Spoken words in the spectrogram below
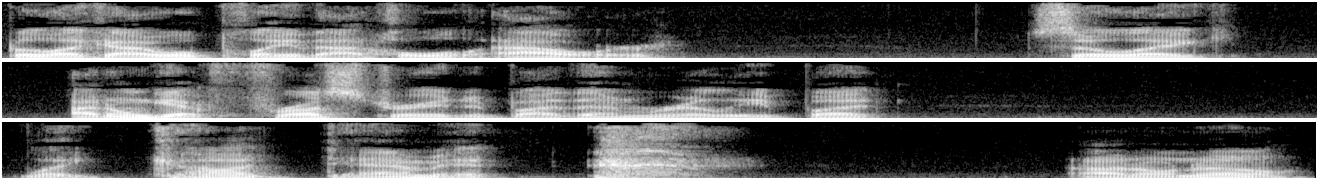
But like, I will play that whole hour. So like, I don't get frustrated by them really, but like, god damn it. I don't know.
